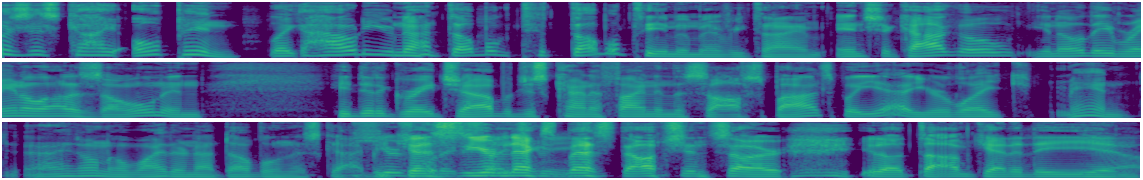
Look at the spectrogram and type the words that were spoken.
is this guy open? Like, how do you not double t- double team him every time? In Chicago, you know, they ran a lot of zone, and he did a great job of just kind of finding the soft spots. But yeah, you're like, man, I don't know why they're not doubling this guy Here's because your next me. best options are, you know, Tom Kennedy and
